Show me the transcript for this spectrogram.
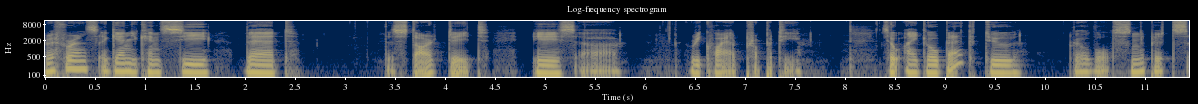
reference again, you can see that the start date is a required property. So I go back to global snippets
